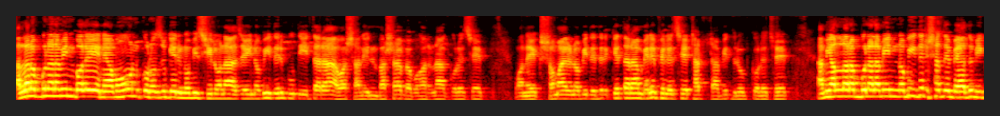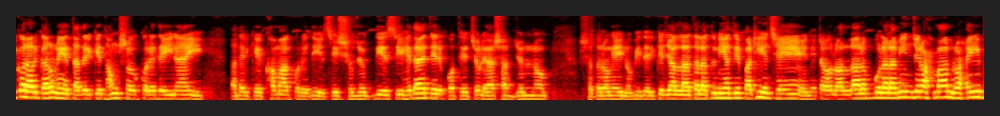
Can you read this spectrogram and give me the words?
আল্লাহ রব্বুল আলমিন বলেন, এমন কোন যুগের নবী ছিল না যেই নবীদের প্রতি তারা অশালীন ভাষা ব্যবহার না করেছে। অনেক সময়ের নবীদেরকে তারা মেরে ফেলেছে, ঠাট্টা বিদ্রুপ করেছে। আমি আল্লাহ রাব্বুল আলমিন নবীদের সাথে বেয়াদবি করার কারণে তাদেরকে ধ্বংস করে দেই নাই। তাদেরকে ক্ষমা করে দিয়েছি, সুযোগ দিয়েছি হেদায়েতের পথে চলে আসার জন্য। সুতরাং এই নবীদেরকে যে আল্লাহ তালা দুনিয়াতে পাঠিয়েছেন, এটা হলো আল্লাহ রব্বুল আলমিন যে রহমান রহিম।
